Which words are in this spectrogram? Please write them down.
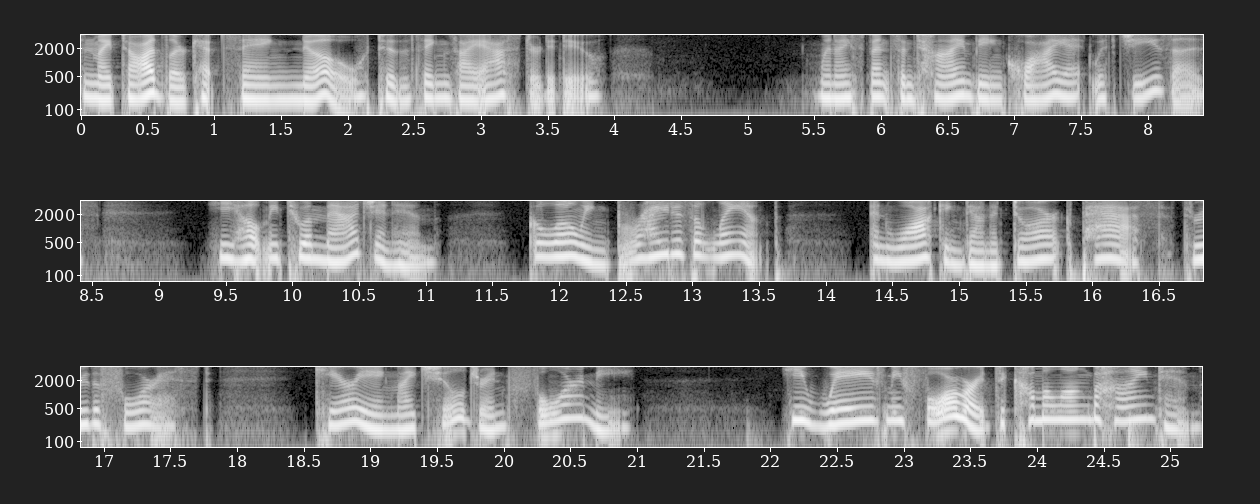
and my toddler kept saying no to the things I asked her to do. When I spent some time being quiet with Jesus, he helped me to imagine him glowing bright as a lamp and walking down a dark path through the forest carrying my children for me. He waved me forward to come along behind him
